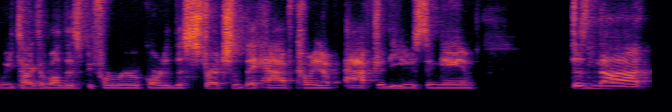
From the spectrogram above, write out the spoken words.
we talked about this before we recorded. The stretch that they have coming up after the Houston game does not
